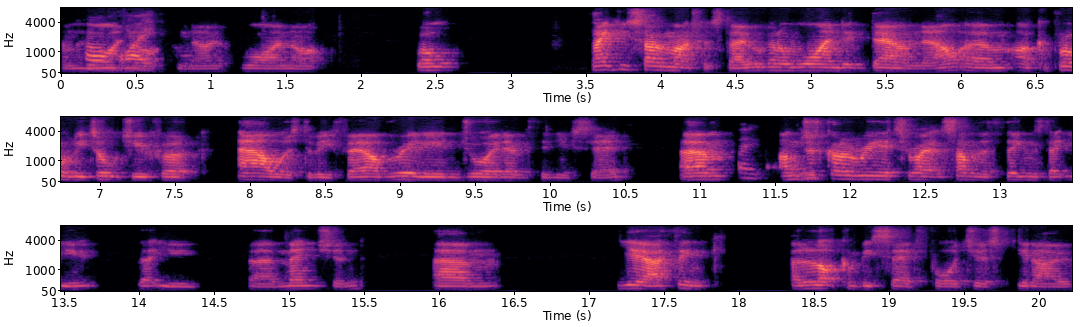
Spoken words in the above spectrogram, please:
and Can't why wait. not? You know, why not? Well, thank you so much for today. We're going to wind it down now. Um, I could probably talk to you for hours. To be fair, I've really enjoyed everything you've said. Um, I'm just going to reiterate some of the things that you that you uh, mentioned. Um, yeah, I think a lot can be said for just you know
